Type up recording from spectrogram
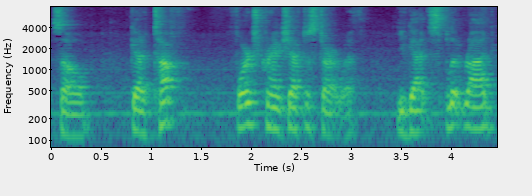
So got a tough forged crankshaft to start with. You've got split rod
